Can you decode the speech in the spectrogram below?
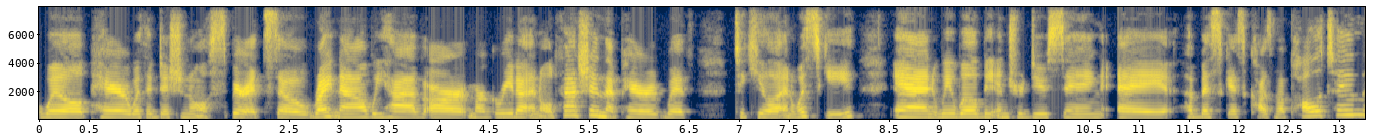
will pair with additional spirits. So, right now we have our margarita and old fashioned that paired with tequila and whiskey. And we will be introducing a hibiscus cosmopolitan,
